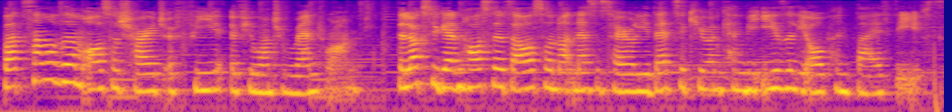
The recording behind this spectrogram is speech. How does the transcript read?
but some of them also charge a fee if you want to rent one. The locks you get in hostels are also not necessarily that secure and can be easily opened by thieves.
